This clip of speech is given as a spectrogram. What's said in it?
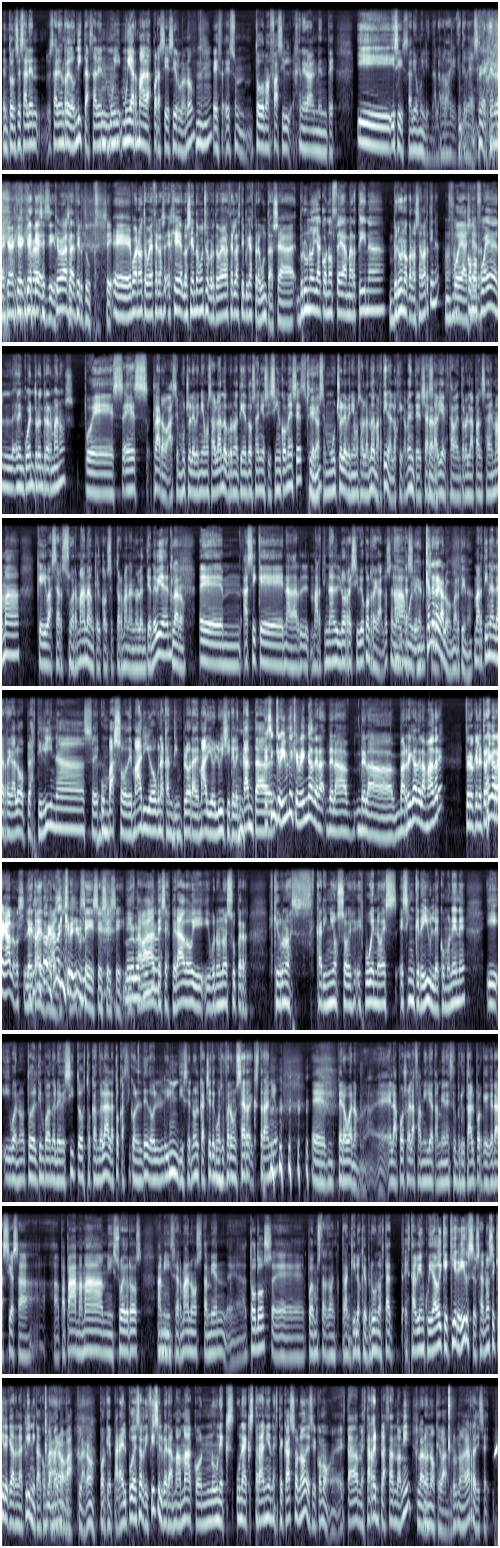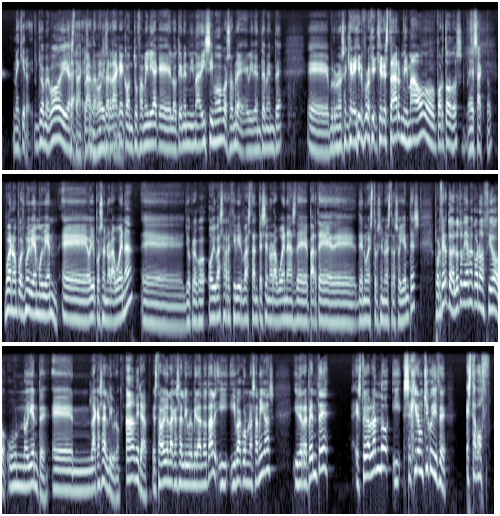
Entonces salen, salen redonditas, salen muy, muy armadas, por así decirlo, ¿no? Es, es un- todo más fácil generalmente. Y, y sí, salió muy linda, la verdad. ¿Qué te voy a decir? ¿Qué, qué- qué- qué me vas, decir? qué me vas a decir tú? Sí. Eh, bueno, te voy a hacer las, es que lo siento mucho, pero te voy a hacer las típicas preguntas. O sea, Bruno ya conoce a Martina. Bruno conoce a Martina. Fue ayer. ¿Cómo fue el, el encuentro entre hermanos? Pues es, claro, hace mucho le veníamos hablando, Bruno tiene dos años y cinco meses, Sí. pero hace mucho le veníamos hablando de Martina, lógicamente. Él ya Claro. sabía que estaba dentro de la panza de mamá, que iba a ser su hermana, aunque el concepto hermana no lo entiende bien. Claro. Eh, así que nada, Martina lo recibió con regalos en la Ah, muy bien. ¿Qué le regaló Martina? Martina le regaló plastilinas, eh, un vaso de Mario, una cantimplora de Mario y Luigi que le encanta. Es increíble que venga de la, de la, de la barriga de la madre, pero que le traiga regalos. Le trae Es una regalos. cosa increíble. Sí, sí, sí, sí. Y de estaba desesperado y, y Bruno es súper... Es que Bruno es cariñoso, es, es bueno, es, es increíble como nene. Y, y bueno, todo el tiempo dándole besitos, tocándola, la toca así con el dedo, el índice, ¿no? El cachete, como si fuera un ser extraño. Eh, pero bueno, eh, el apoyo de la familia también es brutal porque gracias a, a papá, mamá, a mis suegros, a mis hermanos también, eh, a todos, eh, podemos estar tran- tranquilos que Bruno está, está bien cuidado y que quiere irse, o sea, no se quiere quedar en la clínica con mamá y Claro, papá. claro. Porque para él puede ser difícil ver a mamá con un ex- una extraña en este caso, ¿no? Decir, ¿cómo? Está, ¿Me está reemplazando a mí? Claro. No, no, que va. Bruno agarra y dice, me quiero ir. Yo me voy y ya está, claro. También es verdad que con tu familia que lo tienen mimadísimo, pues hombre, evidentemente eh, Bruno se quiere ir porque quiere estar mimado por todos. Exacto. Bueno, pues muy bien, muy bien. Eh, oye, pues enhorabuena. Eh, yo creo que hoy vas a recibir bastantes enhorabuenas de parte de, de nuestros y nuestras oyentes. Por cierto, el otro día me conoció un oyente en la Casa del Libro. Ah, mira. Estaba yo en la Casa del Libro mirando tal y iba con unas amigas y de repente estoy hablando y se gira un chico y dice, esta voz,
